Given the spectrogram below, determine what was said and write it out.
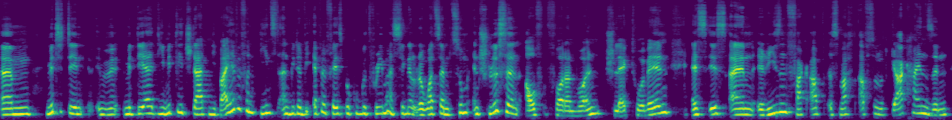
ähm, mit den, mit der die Mitgliedstaaten die Beihilfe von Dienstanbietern wie Apple, Facebook, Google, Threema, Signal oder WhatsApp zum Entschlüsseln auffordern wollen, schlägt hohe Wellen. Es ist ein riesen Fuck-up. Es macht absolut gar keinen Sinn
